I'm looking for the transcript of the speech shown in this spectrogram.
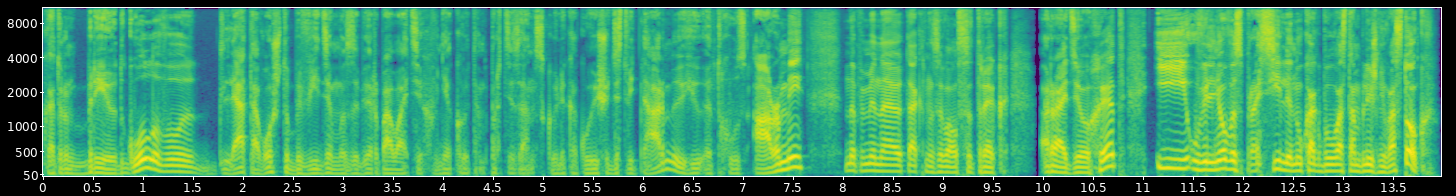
которым бреют голову для того, чтобы, видимо, завербовать их в некую там партизанскую или какую еще действительно армию, You and Whose Army, напоминаю, так назывался трек Radiohead, и у Вильнева спросили, ну, как бы у вас там Ближний Восток,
